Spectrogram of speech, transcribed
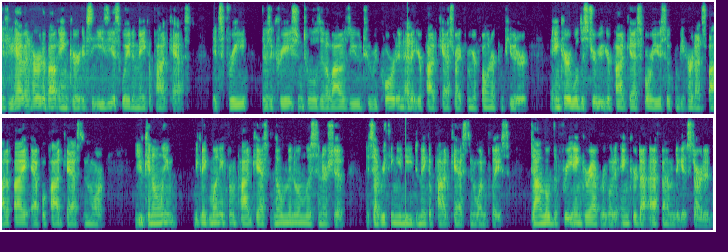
If you haven't heard about Anchor, it's the easiest way to make a podcast. It's free. There's a creation tools that allows you to record and edit your podcast right from your phone or computer. Anchor will distribute your podcast for you so it can be heard on Spotify, Apple Podcasts, and more. You can only you can make money from podcasts with no minimum listenership. It's everything you need to make a podcast in one place. Download the free Anchor app or go to anchor.fm to get started.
